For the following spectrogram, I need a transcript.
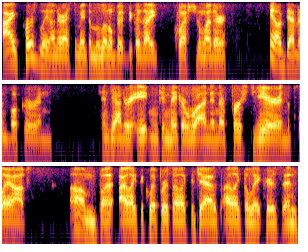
I personally underestimate them a little bit because I question whether you know Devin Booker and and DeAndre Ayton can make a run in their first year in the playoffs. Um, but I like the Clippers, I like the Jazz, I like the Lakers, and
